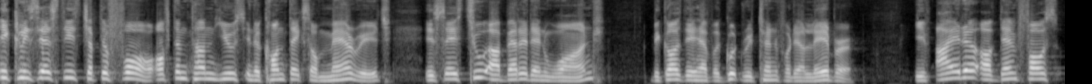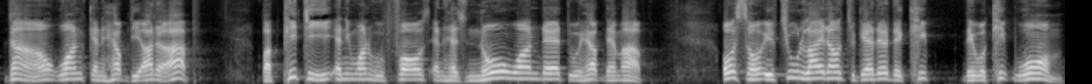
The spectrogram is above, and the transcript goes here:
Ecclesiastes chapter 4, oftentimes used in the context of marriage, it says, Two are better than one because they have a good return for their labor. If either of them falls down, one can help the other up. But pity anyone who falls and has no one there to help them up. Also, if two lie down together, they, keep, they will keep warm.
